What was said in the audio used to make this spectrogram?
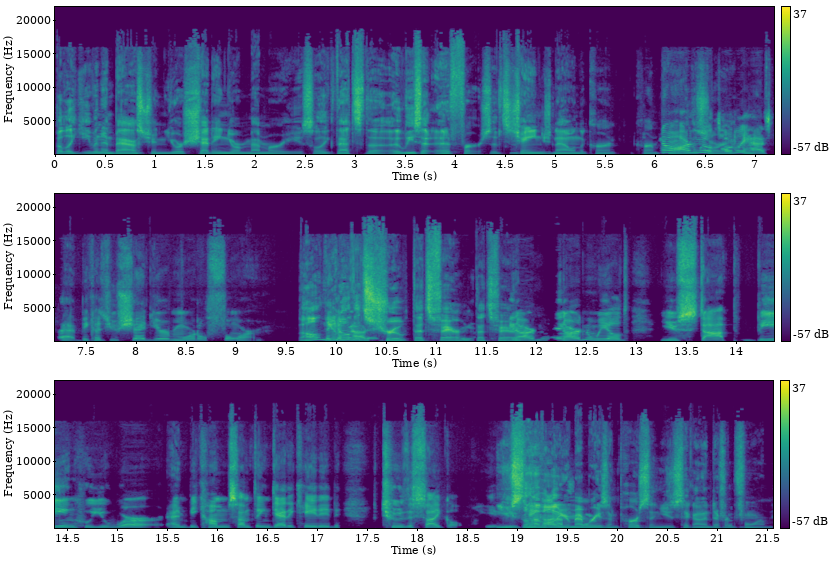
But like even in Bastion, you're shedding your memories. Like that's the at least at, at first. It's changed now in the current current. No, point of the Ardenweald story. totally has that because you shed your mortal form. Oh, you know that's it. true. That's fair. That's fair. In Arden in Ardenweald, you stop being who you were and become something dedicated to the cycle. you, still have all your form. memories in person. You just take on a different form.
